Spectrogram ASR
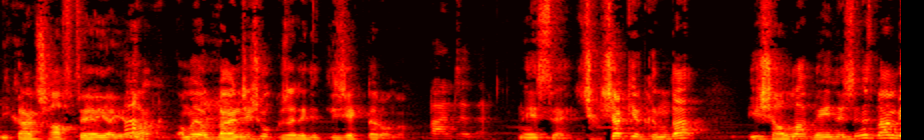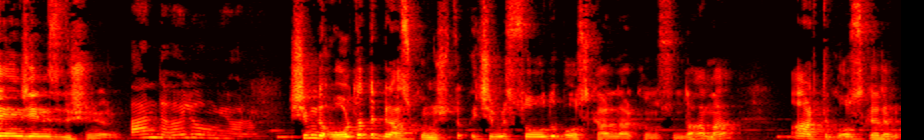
birkaç haftaya yayılan. Ama yok bence çok güzel editleyecekler onu. Bence de. Neyse çıkacak yakında. İnşallah beğenirsiniz. Ben beğeneceğinizi düşünüyorum. Ben de öyle umuyorum. Şimdi orada da biraz konuştuk. İçimiz soğudu bu Oscar'lar konusunda ama artık Oscar'ın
